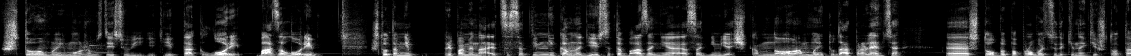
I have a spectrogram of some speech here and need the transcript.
что мы можем здесь увидеть. Итак, Лори. База Лори. Что-то мне припоминается с этим ником. Надеюсь, это база не с одним ящиком. Но мы туда отправляемся чтобы попробовать все-таки найти что-то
